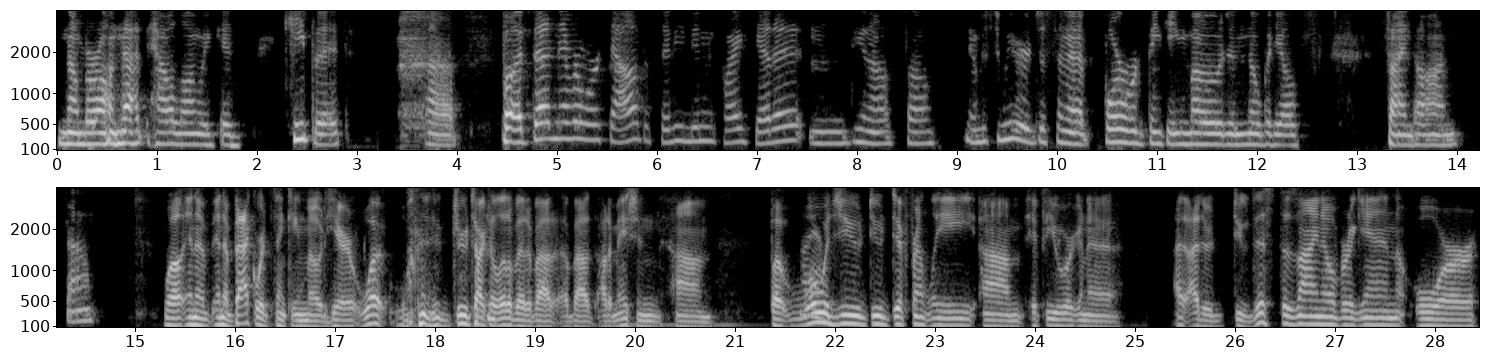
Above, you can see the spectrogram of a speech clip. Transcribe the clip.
number on that, how long we could keep it. Uh, but that never worked out. The city didn't quite get it. And, you know, so it was, we were just in a forward thinking mode and nobody else signed on. So, Well, in a in a backward thinking mode here, what Drew talked a little bit about about automation, um, but what would you do differently um, if you were gonna either do this design over again or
